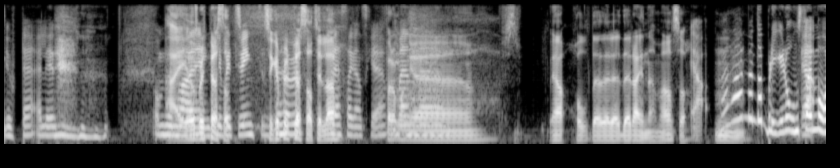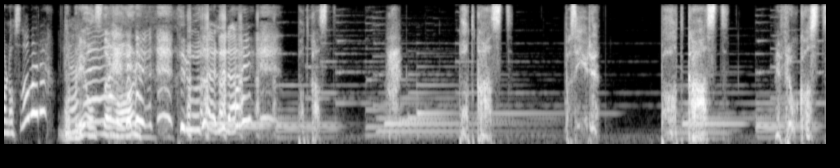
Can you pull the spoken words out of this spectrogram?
gjort det, eller om hun Nei, har egentlig blitt tvingt. Sikkert blitt pressa til det. Presset ganske, for men, mange eh, Ja, hold det, det, det regner jeg med, altså. Ja. Mm. Nei, men da blir det onsdag i morgen også, da, dere. Det blir onsdag i morgen. Tro det eller ei. Podkast. Hæ? Podkast? Hva sier du? Podkast med frokost.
